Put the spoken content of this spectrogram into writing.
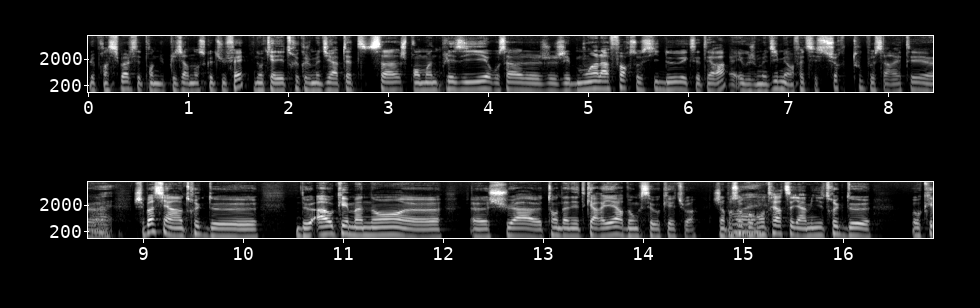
le principal, c'est de prendre du plaisir dans ce que tu fais. Donc il y a des trucs où je me dis, ah peut-être ça, je prends moins de plaisir, ou ça, je- j'ai moins la force aussi d'eux, etc. Et où je me dis, mais en fait, c'est sûr que tout peut s'arrêter. euh. Ouais. Je sais pas s'il y a un truc de, de ah ok, maintenant, euh, euh, je suis à euh, tant d'années de carrière, donc c'est ok, tu vois. J'ai l'impression Ouais. qu'au contraire, sais, il y a un mini truc de. Ok,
